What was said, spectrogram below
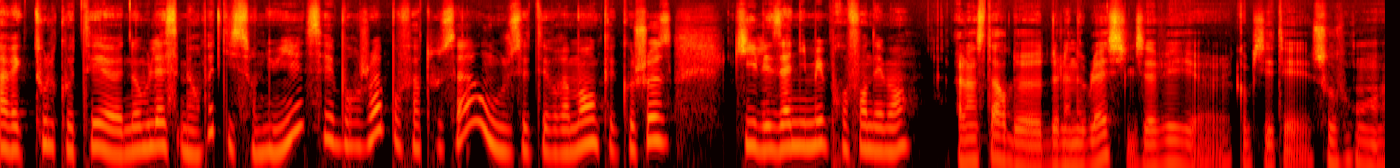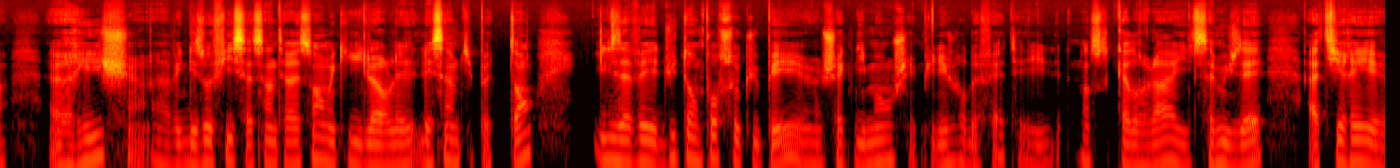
avec tout le côté euh, noblesse. Mais en fait, ils s'ennuyaient, ces bourgeois, pour faire tout ça Ou c'était vraiment quelque chose qui les animait profondément? À l'instar de, la noblesse, ils avaient, euh, comme ils étaient souvent euh, riches, avec des offices assez intéressants, mais qui leur laissaient un petit peu de temps, ils avaient du temps pour s'occuper chaque dimanche et puis les jours de fête. Et dans ce cadre-là, ils s'amusaient à tirer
